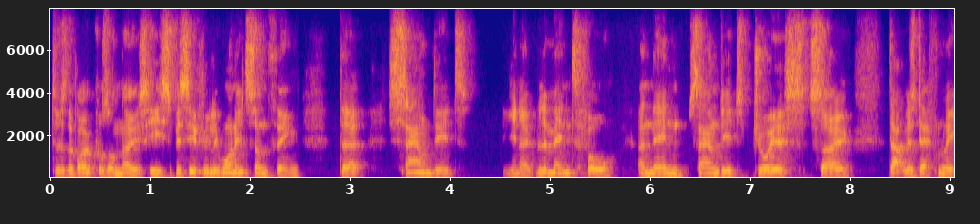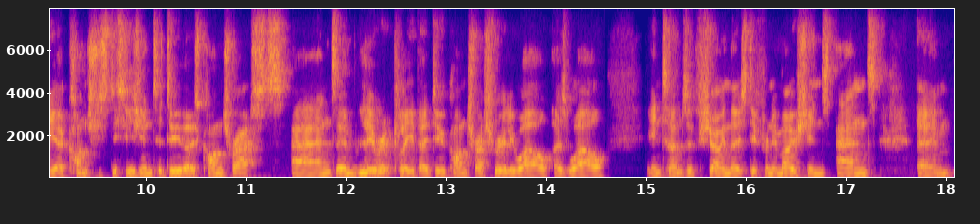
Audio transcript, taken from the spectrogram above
does the vocals on those, he specifically wanted something that sounded, you know, lamentful and then sounded joyous. So that was definitely a conscious decision to do those contrasts. And um, lyrically, they do contrast really well as well in terms of showing those different emotions. And um,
